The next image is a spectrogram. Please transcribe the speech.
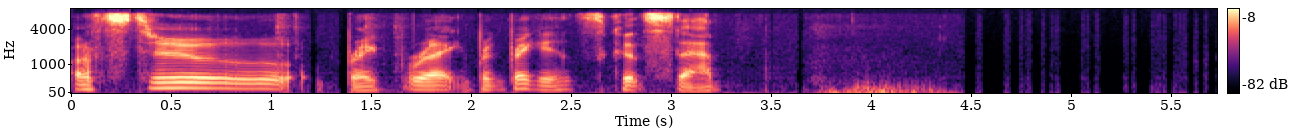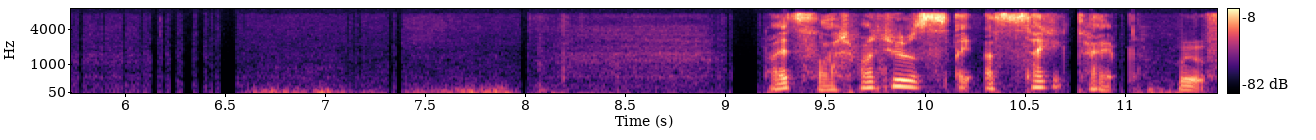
Let's do break break break break. It's good stab. Night slash. Why don't you use a psychic type move?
